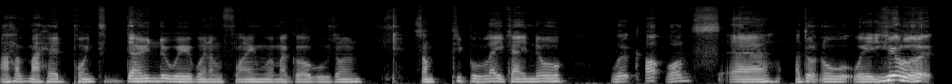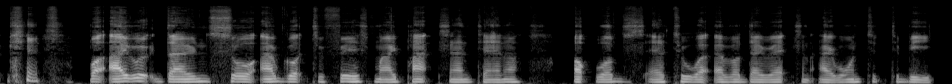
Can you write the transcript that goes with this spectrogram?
I have my head pointed down the way when I'm flying with my goggles on. Some people like I know look upwards. Uh, I don't know what way you look but I look down so I've got to face my PAX antenna upwards uh, to whatever direction I want it to be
